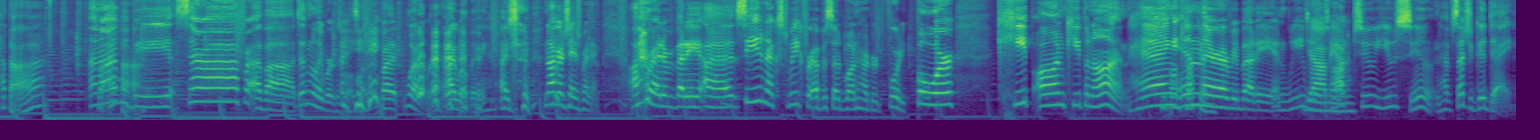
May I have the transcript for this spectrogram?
Heather. And I will be Sarah forever. Doesn't really work as well as Heather, but whatever. I will be. I'm not going to change my name. All right, everybody. Uh, see you next week for episode 144. Keep on keeping on. Hang Keep on in trucking. there, everybody. And we will Yeah, talk man. to you soon. Have such a good day.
